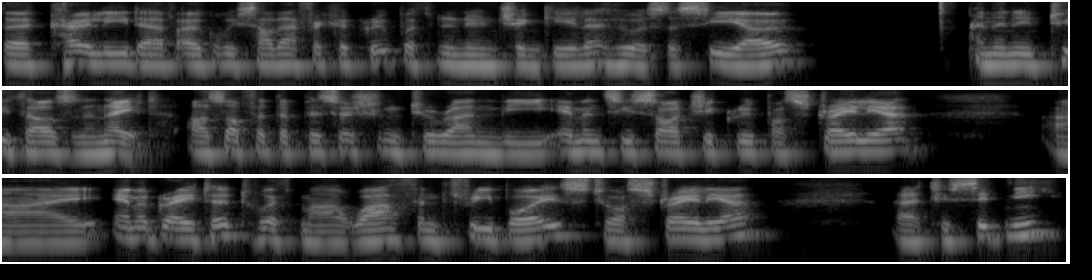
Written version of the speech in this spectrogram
the co-leader of Ogilvy South Africa Group with Nunu Ntshingila, who was the CEO. And then in 2008, I was offered the position to run the M&C Saatchi Group Australia. I emigrated with my wife and three boys to Australia, uh, to Sydney,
